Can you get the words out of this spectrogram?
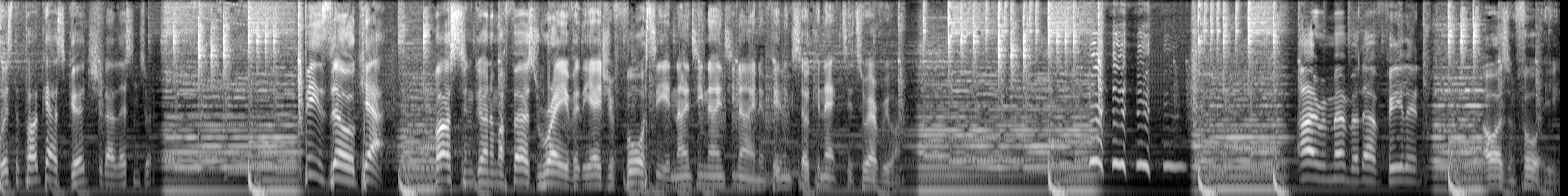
Was the podcast good? Should I listen to it? Bizzo Cat. Boston going to my first rave at the age of 40 in 1999 and feeling so connected to everyone. I remember that feeling. I wasn't 40,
